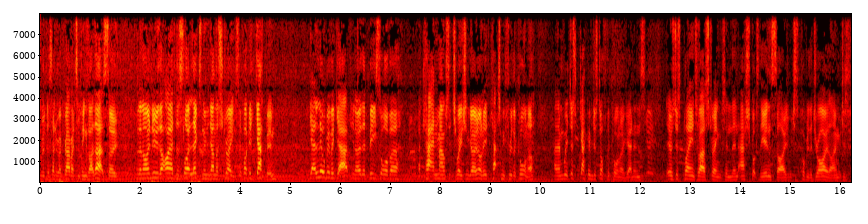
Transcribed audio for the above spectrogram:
with the centre of gravity, things like that. So, but then I knew that I had the slight legs on him down the straight. So if I could gap him, get a little bit of a gap, you know, there'd be sort of a, a cat and mouse situation going on. He'd catch me through the corner, and then we'd just gap him just off the corner again. And it was just playing to our strengths. And then Ash got to the inside, which is probably the dry line, which is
